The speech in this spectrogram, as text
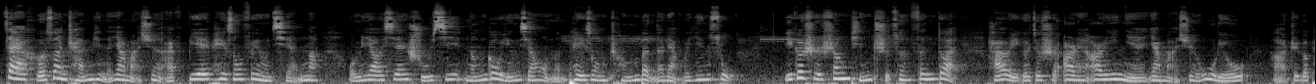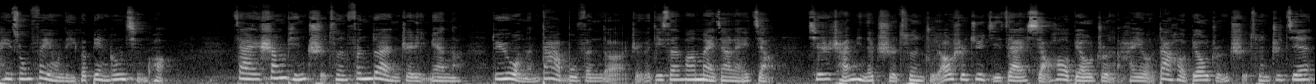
在核算产品的亚马逊 FBA 配送费用前呢，我们要先熟悉能够影响我们配送成本的两个因素，一个是商品尺寸分段，还有一个就是2021年亚马逊物流啊这个配送费用的一个变更情况。在商品尺寸分段这里面呢，对于我们大部分的这个第三方卖家来讲，其实产品的尺寸主要是聚集在小号标准还有大号标准尺寸之间。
